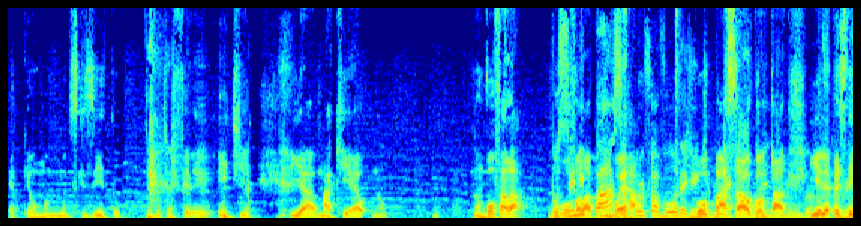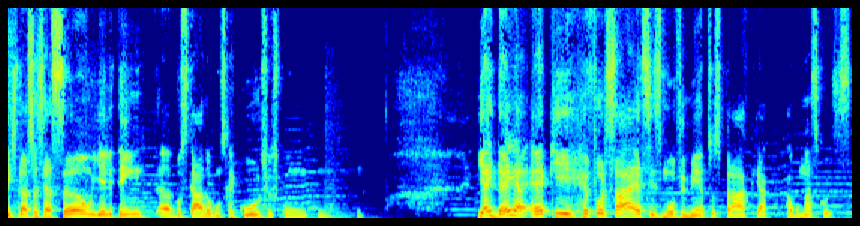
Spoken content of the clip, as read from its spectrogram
é porque é um nome muito esquisito, muito diferente. e a Maquiel. Não. Não vou falar. Você vou me passa, por favor. A gente vou passar o contato. E ele é presidente da associação e ele tem uh, buscado alguns recursos com, com e a ideia é que reforçar esses movimentos para criar algumas coisas.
